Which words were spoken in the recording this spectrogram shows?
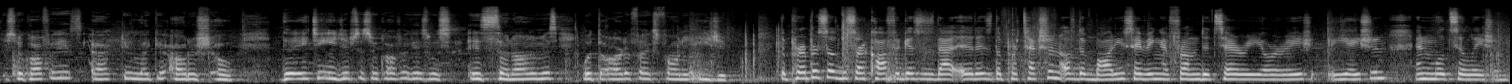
The sarcophagus acted like an outer shell. The ancient Egyptian sarcophagus was, is synonymous with the artifacts found in Egypt. The purpose of the sarcophagus is that it is the protection of the body, saving it from deterioration and mutilation.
